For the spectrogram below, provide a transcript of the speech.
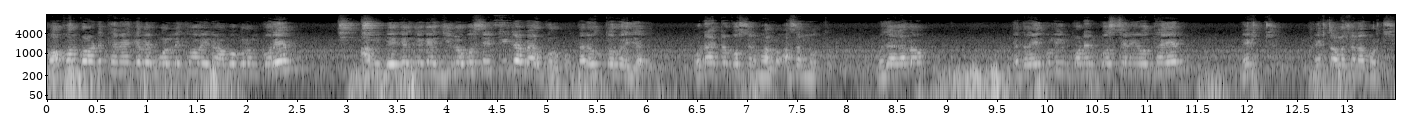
কখন কণাটি থেমে গেলে বললে কি হবে এটা অবকলন করে আমি বেগের জায়গায় জিরো বসে টিটা বের করব, তাহলে উত্তর হয়ে যাবে। ওটা একটা কোশ্চেন ভালো, আসার মতো। বোঝা গেল? এটা এইগুলি ইম্পর্টেন্ট কোশ্চেন এই অধ্যায়ের। নেক্সট নেক্সট আলোচনা করছি।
